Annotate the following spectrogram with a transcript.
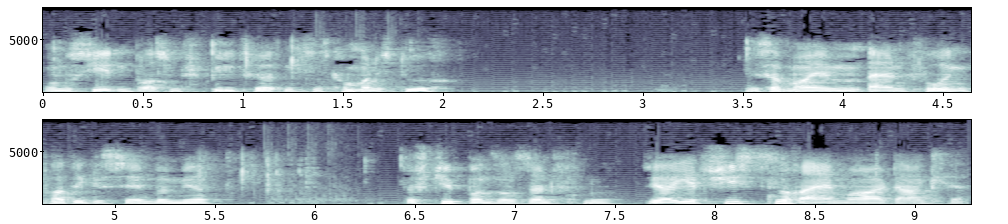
man muss jeden Boss im Spiel töten, sonst kommt man nicht durch. Das hat man in einer vorigen Party gesehen bei mir. Da stirbt man sonst einfach nur. Ja, jetzt schießt noch einmal, danke.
